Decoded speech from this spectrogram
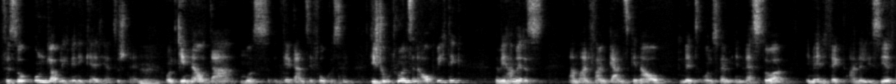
für so unglaublich wenig Geld herzustellen. Mhm. Und genau da muss der ganze Fokus hin. Die Strukturen sind auch wichtig. Wir haben ja das am Anfang ganz genau mit unserem Investor im Endeffekt analysiert.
